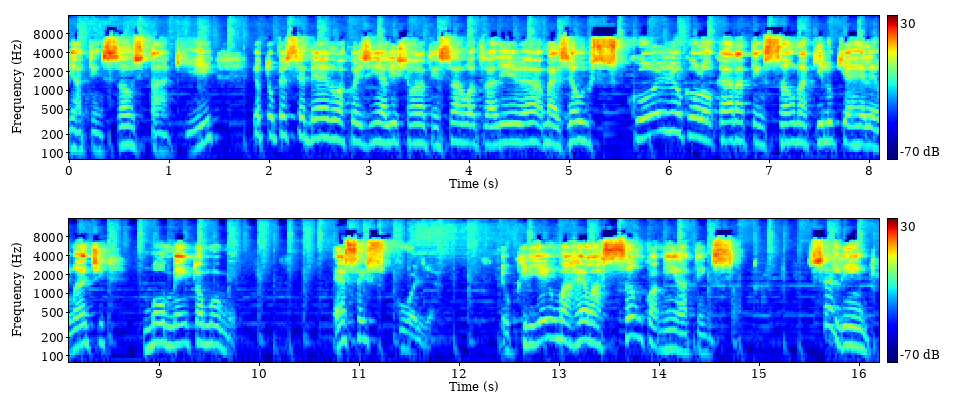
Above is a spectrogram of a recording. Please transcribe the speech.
minha atenção está aqui. Eu estou percebendo uma coisinha ali chamando atenção, outra ali, ah, mas eu escolho colocar a atenção naquilo que é relevante momento a momento essa escolha. Eu criei uma relação com a minha atenção. Isso é lindo.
